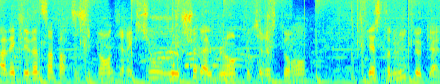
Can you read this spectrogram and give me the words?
avec les 25 participants, direction le Cheval Blanc, petit restaurant gastronomique local.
